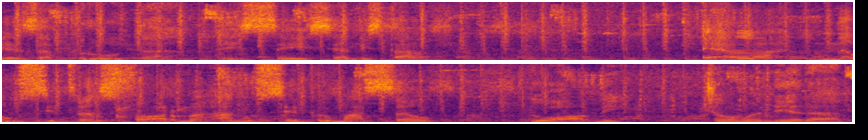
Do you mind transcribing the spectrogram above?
Natureza bruta, essência, ali estava. Ela não se transforma a não ser por uma ação do homem de uma maneira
